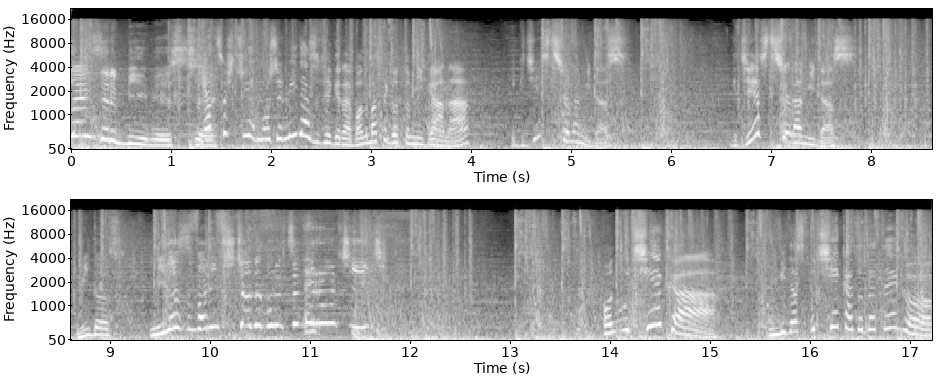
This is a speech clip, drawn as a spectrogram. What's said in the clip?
Laser beam jeszcze. Ja coś czuję, może Midas wygra, bo on ma tego Tomigana. I gdzie strzela Midas? Gdzie strzela Midas? Midas. Midas wali w ścianę, bo on chce wrócić. On ucieka! Midas ucieka, to dlatego!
